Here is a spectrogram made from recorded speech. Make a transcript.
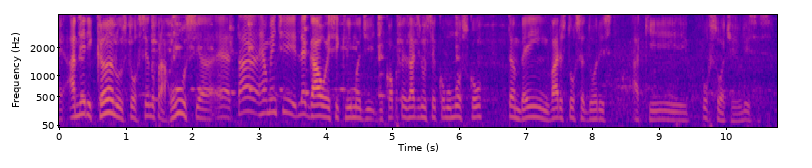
é, americanos torcendo para a Rússia. É, tá realmente legal esse clima de, de Copa, apesar de não ser como Moscou, também vários torcedores aqui por sorte, Ulisses.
